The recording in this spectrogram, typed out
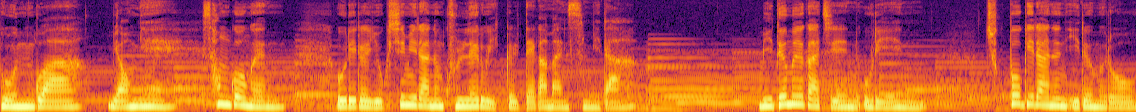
돈과 명예, 성공은 우리를 욕심이라는 굴레로 이끌 때가 많습니다. 믿음을 가진 우리인 축복이라는 이름으로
